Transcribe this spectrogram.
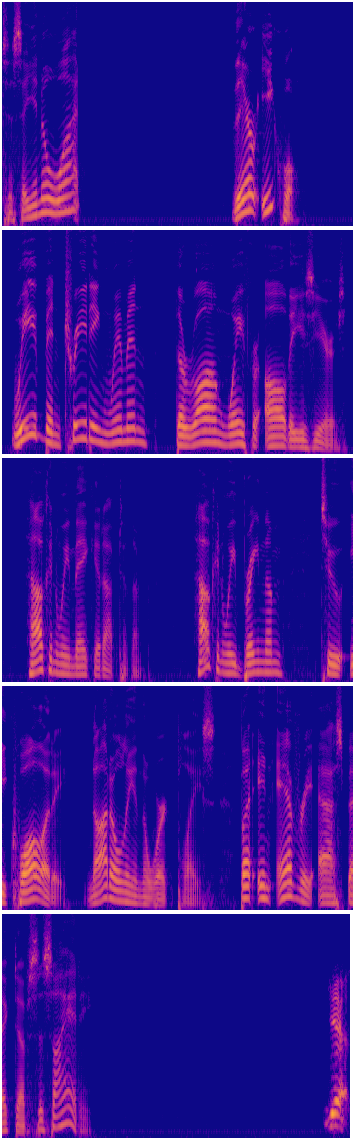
to say, you know what? They're equal. We've been treating women the wrong way for all these years. How can we make it up to them? How can we bring them to equality, not only in the workplace, but in every aspect of society? Yes.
